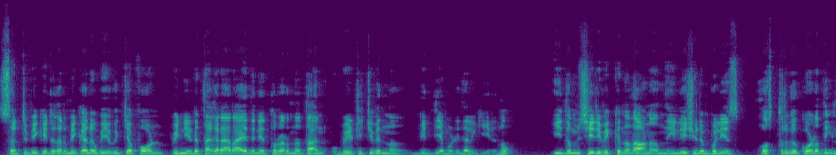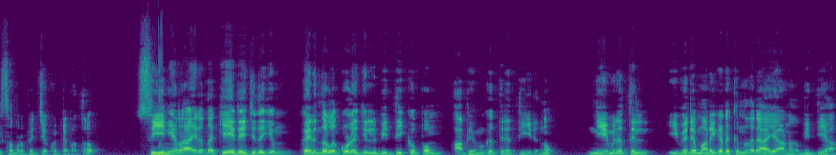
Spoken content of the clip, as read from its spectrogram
സർട്ടിഫിക്കറ്റ് നിർമ്മിക്കാൻ ഉപയോഗിച്ച ഫോൺ പിന്നീട് തകരാറായതിനെ തുടർന്ന് താൻ ഉപേക്ഷിച്ചുവെന്ന് വിദ്യ മൊഴി നൽകിയിരുന്നു. ഇതും ശരിവെക്കുന്നതാണ് നീലേശ്വരം പോലീസ് ഹോസ്തൃക കോടതിയിൽ സമർപ്പിച്ച കുറ്റപത്രം. സീനിയറായിരുന്ന കെ രജിതയും കരിന്തളം കോളേജിൽ വിദ്യയ്ക്കൊപ്പം അഭിമുഖത്തിനെത്തിയിരുന്നു. നിയമനത്തിൽ ഇവരെ മറികടക്കുന്നതിനായാണ് വിദ്യ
